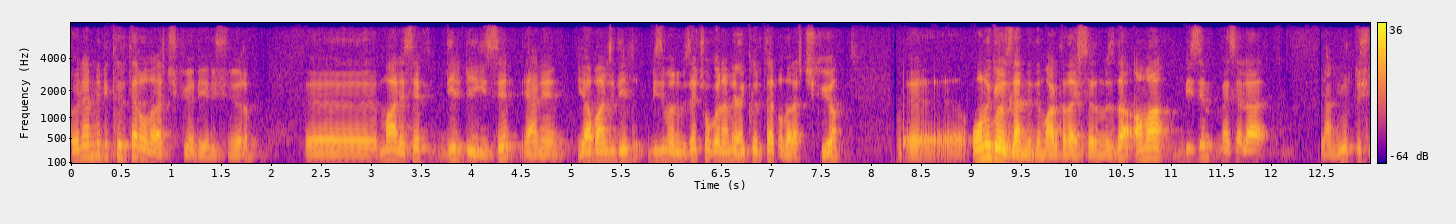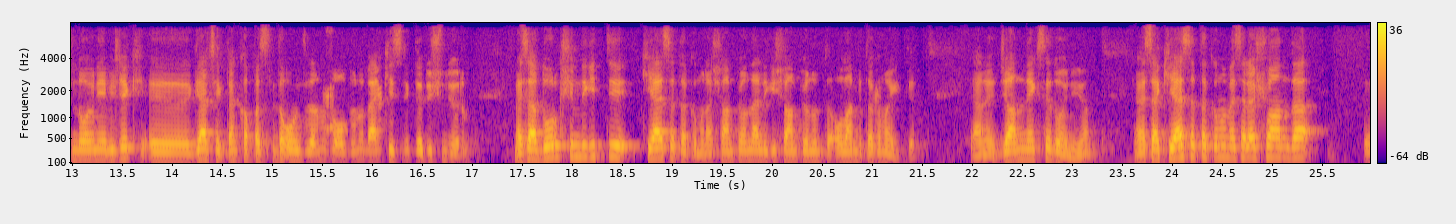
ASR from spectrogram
önemli bir kriter olarak çıkıyor diye düşünüyorum. E, maalesef dil bilgisi yani yabancı dil bizim önümüze çok önemli evet. bir kriter olarak çıkıyor. E, onu gözlemledim arkadaşlarımızda ama bizim mesela yani yurt dışında oynayabilecek e, gerçekten kapasitede oyuncularımız olduğunu ben kesinlikle düşünüyorum. Mesela Doruk şimdi gitti Kielse takımına, Şampiyonlar Ligi şampiyonu olan bir takıma gitti. Yani Can Nexed oynuyor. Mesela Kielse takımı mesela şu anda e,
